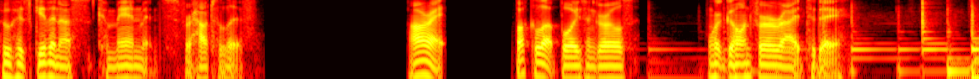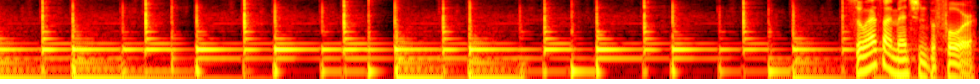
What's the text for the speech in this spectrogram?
who has given us commandments for how to live. All right, buckle up, boys and girls. We're going for a ride today. So, as I mentioned before,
